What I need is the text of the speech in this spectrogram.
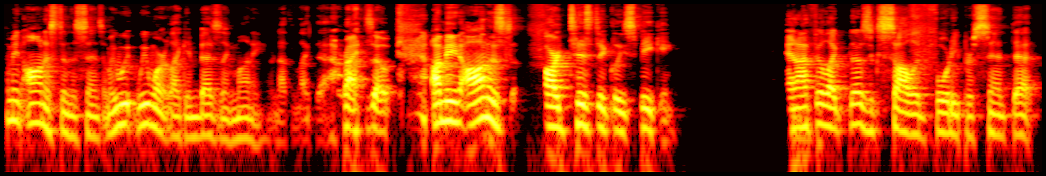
I mean, honest in the sense, I mean, we, we weren't like embezzling money or nothing like that, right? So, I mean, honest artistically speaking. And I feel like there's a solid 40% that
